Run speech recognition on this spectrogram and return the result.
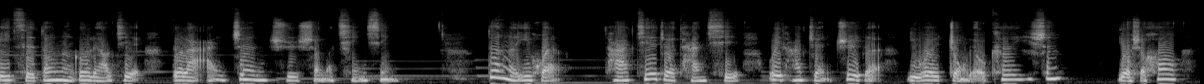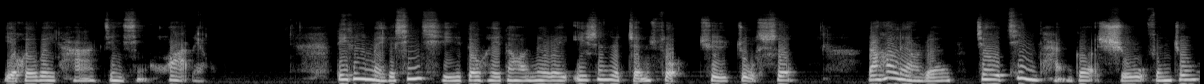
彼此都能够了解得了癌症是什么情形。顿了一会儿，他接着谈起为他诊治的一位肿瘤科医生，有时候也会为他进行化疗。迪特每个星期都会到那位医生的诊所去注射，然后两人就静谈个十五分钟，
